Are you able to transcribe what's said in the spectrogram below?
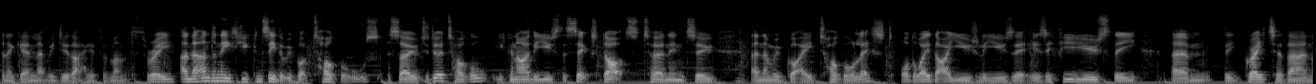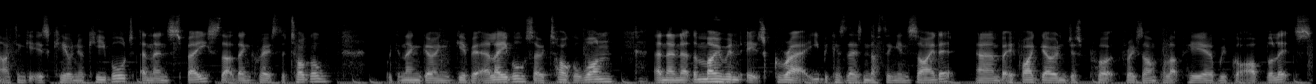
And again, let me do that here for month three. And then underneath, you can see that we've got toggles. So to do a toggle, you can either use the six dots, turn into, and then we've got a toggle list, or the way that I usually use it is if you use the um, the greater than, I think it is key on your keyboard, and then space, that then creates the toggle. We can then go and give it a label, so toggle one, and then at the moment it's gray because there's nothing inside it. Um, but if I go and just put, for example, up here, we've got our bullets,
